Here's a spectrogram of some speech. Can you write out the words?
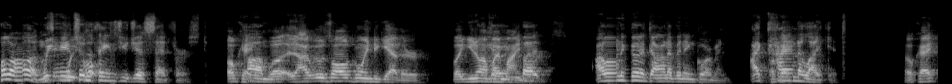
Hold on, hold on. Let's we, answer we, the things you just said first. Okay. Um, well, I, it was all going together, but you know okay, how my mind works. I want to go to Donovan and Gorman. I kind of okay. like it. Okay.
